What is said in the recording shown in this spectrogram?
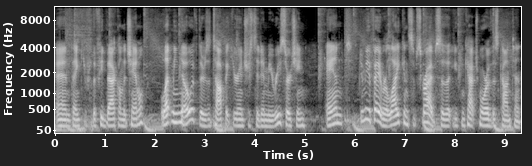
and thank you for the feedback on the channel. Let me know if there's a topic you're interested in me researching, and do me a favor, like and subscribe so that you can catch more of this content.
